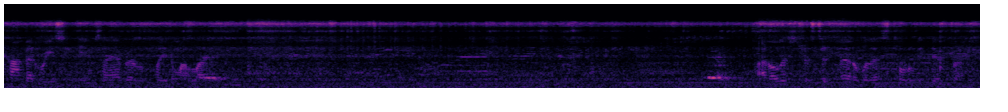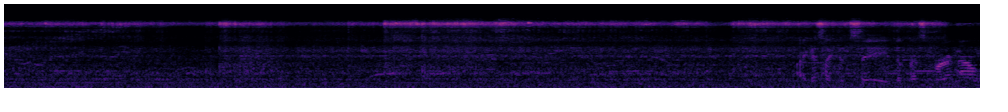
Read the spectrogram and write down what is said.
combat racing games I have ever played in my life. I know there's Twisted Metal, but that's totally different. I guess I could say the best Burnout.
